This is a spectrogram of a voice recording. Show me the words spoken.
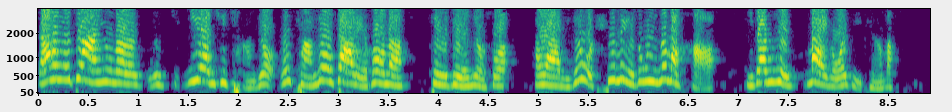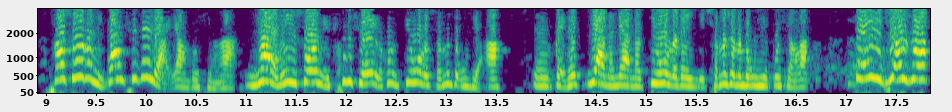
然后就这样用到医院去抢救，那抢救下来以后呢，这个病人就说：“哎呀，你给我吃那个东西那么好，你干脆卖给我几瓶吧。”他说的：“你光吃这两样不行啊！你看我跟你说，你出血以后丢了什么东西啊？呃，给他念叨念叨，丢了这什么什么东西不行了。”这一听说：“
